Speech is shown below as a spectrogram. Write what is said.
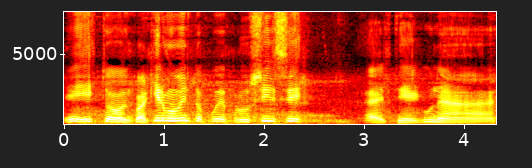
Esto en cualquier momento puede producirse este, alguna,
